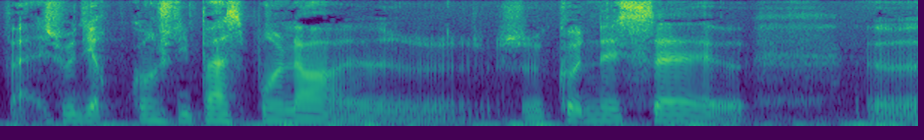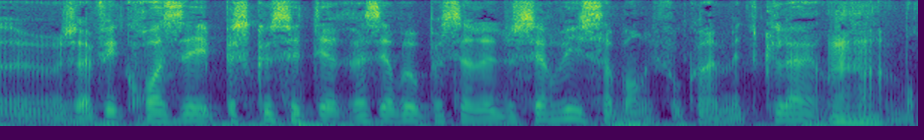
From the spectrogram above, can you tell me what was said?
Enfin, je veux dire, quand je dis pas à ce point-là, euh, je connaissais, euh, euh, j'avais croisé, parce que c'était réservé au personnel de service avant, il faut quand même être clair. Enfin, bon.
